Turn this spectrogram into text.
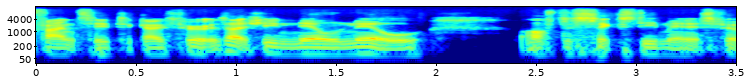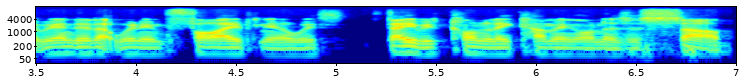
fancied to go through. It was actually nil-nil after 60 minutes, but we ended up winning 5 0 with David Connolly coming on as a sub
